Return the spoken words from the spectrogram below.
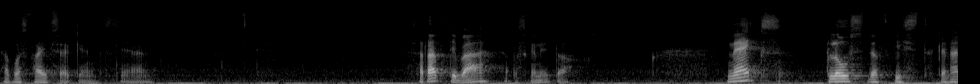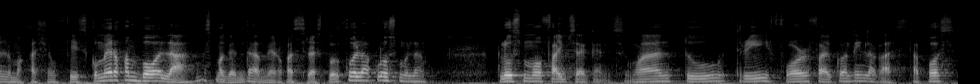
Tapos 5 seconds. Yan. Sarap, di ba? Tapos ganito. Next, close the fist. Kailangan lumakas yung fist. Kung meron kang bola, mas maganda. Meron kang stress ball, kula, close mo lang. Close mo 5 seconds. 1, 2, 3, 4, 5. Konting lakas. Tapos,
